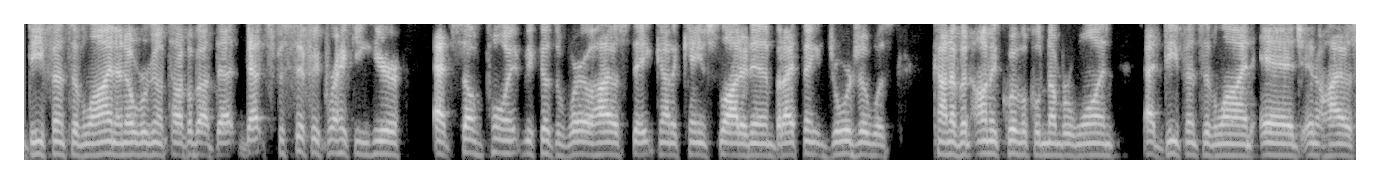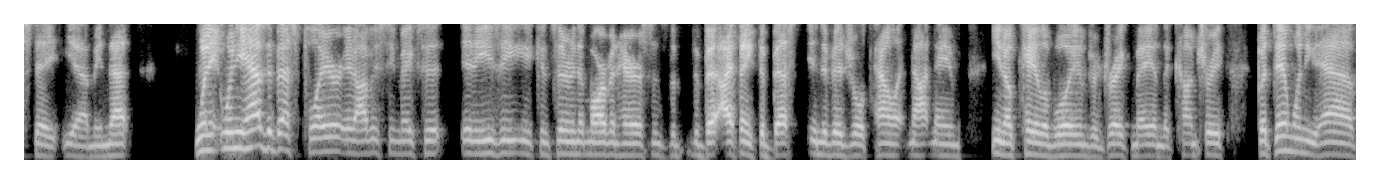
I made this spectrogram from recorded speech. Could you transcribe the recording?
defensive line. I know we're going to talk about that that specific ranking here at some point because of where Ohio State kind of came slotted in. But I think Georgia was kind of an unequivocal number one at defensive line, edge, in Ohio State. Yeah, I mean that when it, when you have the best player, it obviously makes it it easy. Considering that Marvin Harrison's the the be, I think the best individual talent, not named you know Caleb Williams or Drake Maye in the country. But then when you have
